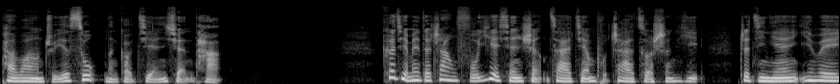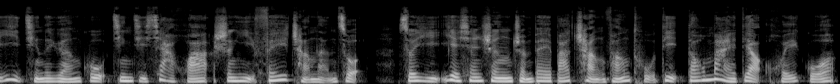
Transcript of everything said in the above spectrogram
盼望主耶稣能够拣选他。柯姐妹的丈夫叶先生在柬埔寨做生意，这几年因为疫情的缘故，经济下滑，生意非常难做，所以叶先生准备把厂房、土地都卖掉回国。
